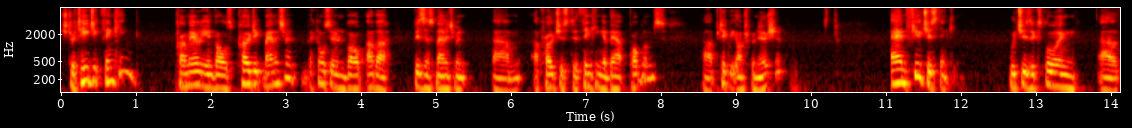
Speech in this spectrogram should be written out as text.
Strategic thinking primarily involves project management. It can also involve other business management um, approaches to thinking about problems, uh, particularly entrepreneurship. And futures thinking, which is exploring uh,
